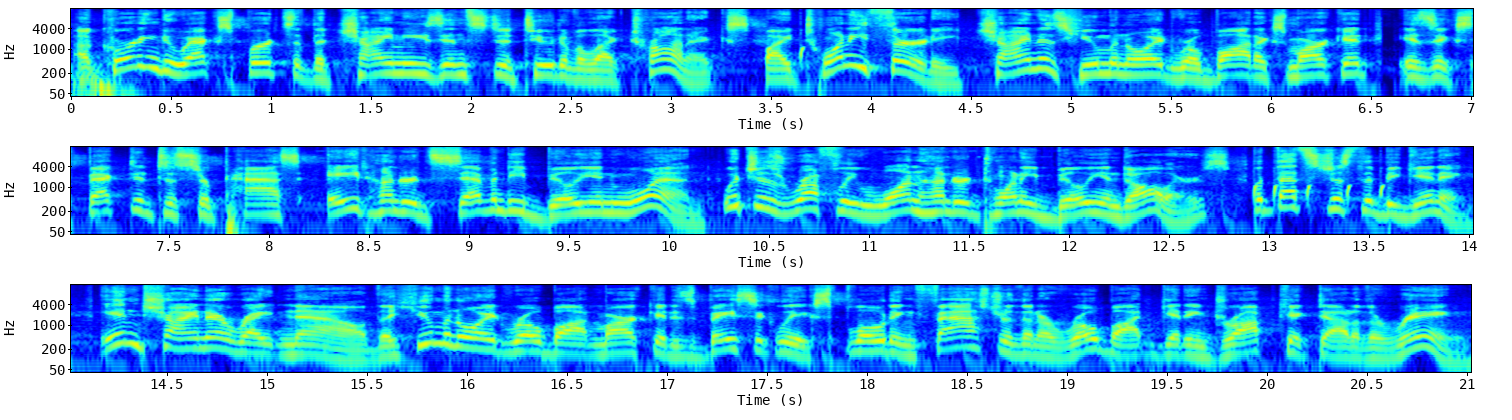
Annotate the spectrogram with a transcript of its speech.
According to experts at the Chinese Institute of Electronics, by 2030, China's humanoid robotics market is expected to surpass 870 billion yuan, which is roughly 120 billion dollars. But that's just the beginning. In China right now, the humanoid robot market is basically exploding faster than a robot getting drop kicked out of the ring.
